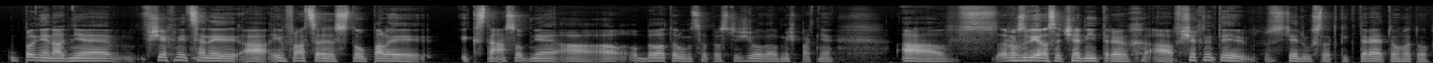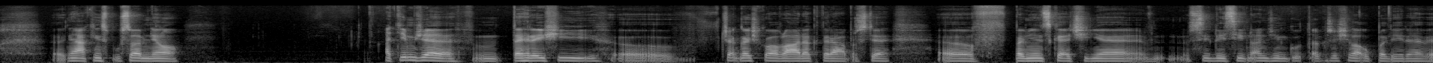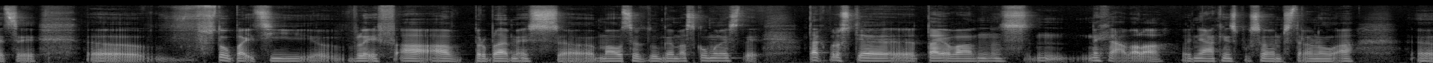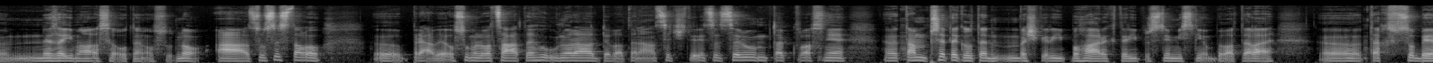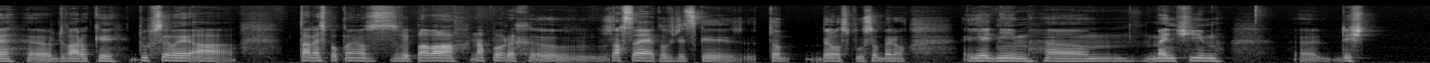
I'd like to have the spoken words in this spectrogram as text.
úplně na dně, všechny ceny a inflace stoupaly x násobně a, a obyvatelům se prostě žilo velmi špatně a rozvíjel se černý trh a všechny ty prostě důsledky, které tohleto nějakým způsobem mělo. A tím, že tehdejší uh, Čangajšková vláda, která prostě Eh, v pevninské Číně sídlící v Nanjingu, tak řešila úplně jiné věci, eh, vstoupající vliv a, a problémy s eh, Mao Tse-tungem a s komunisty, tak prostě Tajvan nechávala nějakým způsobem stranou a nezajímala se o ten osud. No a co se stalo Eh, právě 28. února 1947, tak vlastně eh, tam přetekl ten veškerý pohár, který prostě místní obyvatelé tak v sobě dva roky dusili a ta nespokojenost vyplavala na povrch zase jako vždycky to bylo způsobeno jedním menším, když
